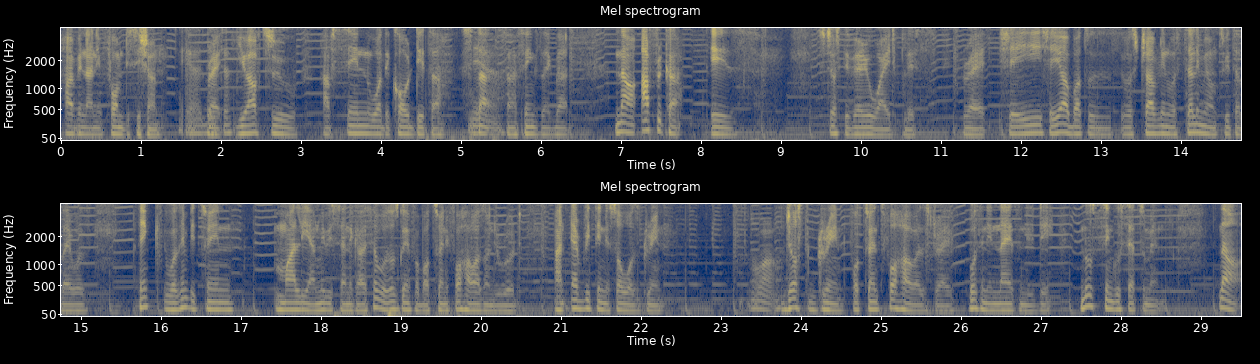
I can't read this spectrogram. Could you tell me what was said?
having an informed decision, Yeah. right? data. You have to have seen what they call data stats and things like that. Now, Africa is it's just a very wide place, right? Shei Shei Abat was was traveling, was telling me on Twitter that it was, I think it was in between Mali and maybe Senegal. He said it was just going for about 24 hours on the road, and everything he saw was green Wow. just green for 24 hours drive, both in the night and the day. No single settlement. Now,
